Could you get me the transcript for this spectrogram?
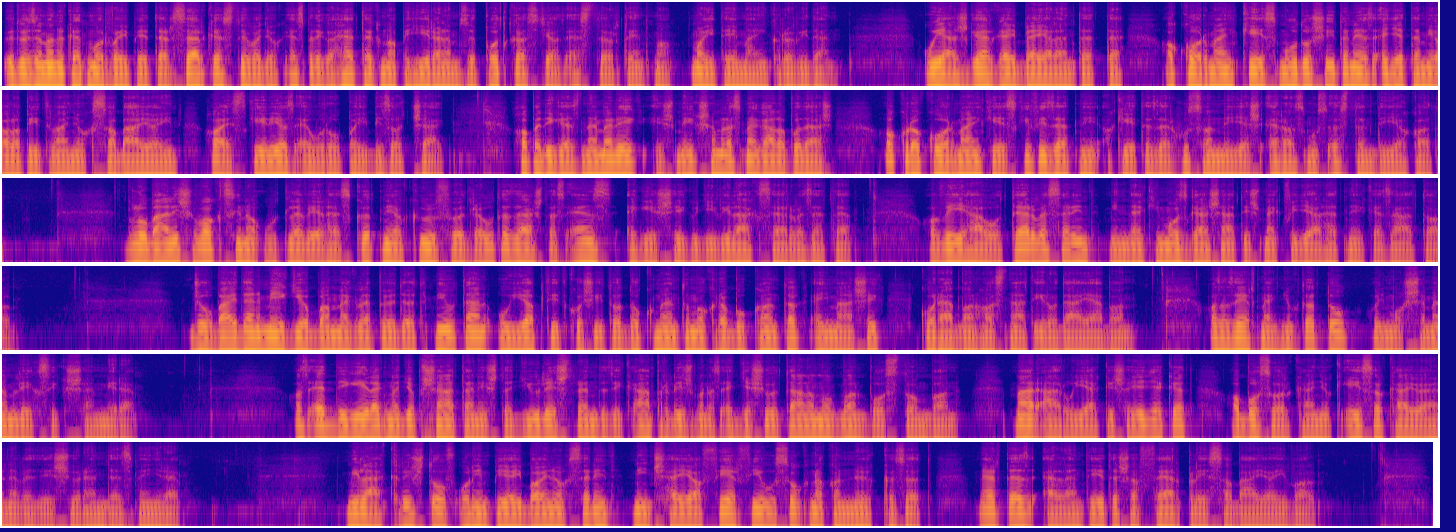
Üdvözlöm Önöket, Morvai Péter szerkesztő vagyok, ez pedig a hetek napi hírelemző podcastja, az Ez történt ma. Mai témáink röviden. Gulyás Gergely bejelentette, a kormány kész módosítani az egyetemi alapítványok szabályain, ha ezt kéri az Európai Bizottság. Ha pedig ez nem elég, és mégsem lesz megállapodás, akkor a kormány kész kifizetni a 2024-es Erasmus ösztöndíjakat. Globális vakcina útlevélhez kötni a külföldre utazást az ENSZ egészségügyi világszervezete. A WHO terve szerint mindenki mozgását is megfigyelhetnék ezáltal. Joe Biden még jobban meglepődött, miután újabb titkosított dokumentumokra bukkantak egy másik, korábban használt irodájában. Az azért megnyugtató, hogy most sem emlékszik semmire. Az eddig legnagyobb sátánista gyűlést rendezik áprilisban az Egyesült Államokban, Bostonban. Már árulják is a jegyeket a boszorkányok éjszakája elnevezésű rendezvényre. Milák Kristóf olimpiai bajnok szerint nincs helye a férfi úszóknak a nők között, mert ez ellentétes a fair play szabályaival.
